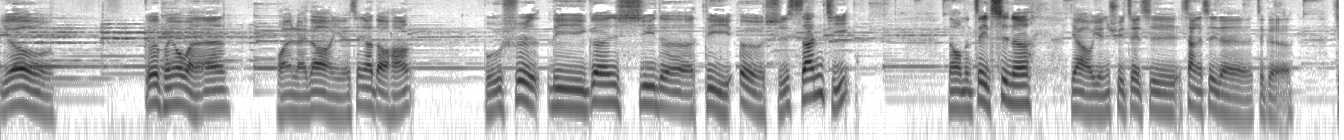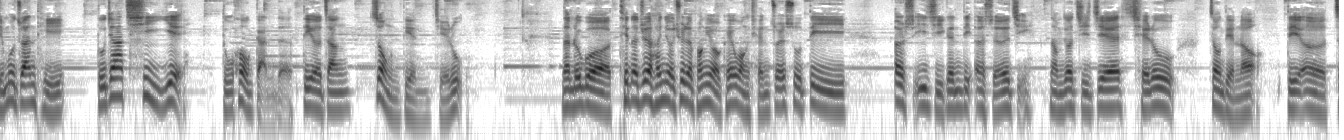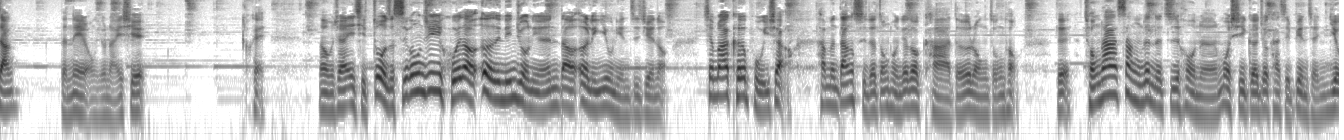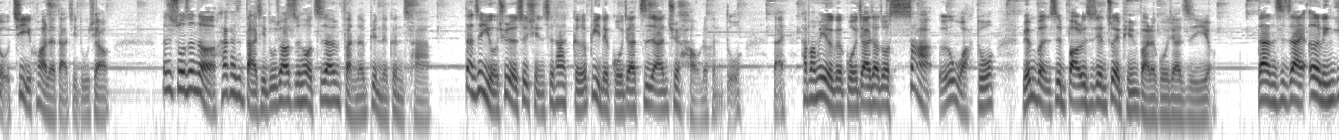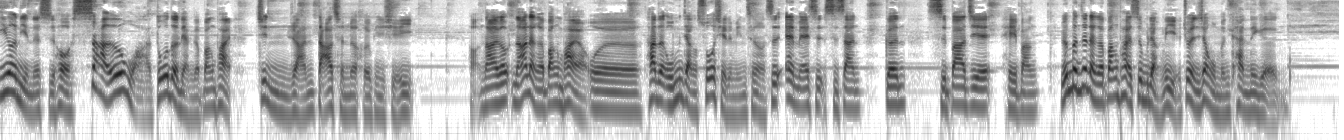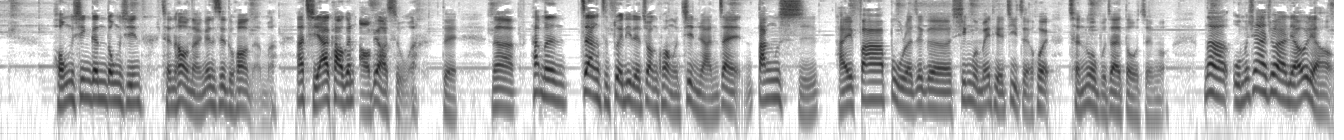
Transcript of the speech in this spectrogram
哟，各位朋友晚安，欢迎来到你的生涯导航，不是李根熙的第二十三集。那我们这次呢，要延续这次上一次的这个节目专题——独家企业读后感的第二章重点节录。那如果听了觉得很有趣的朋友，可以往前追溯第二十一集跟第二十二集。那我们就直接切入重点喽。第二章的内容有哪一些？OK，那我们现在一起坐着时光机回到二零零九年到二零一五年之间哦。先帮大家科普一下，他们当时的总统叫做卡德隆总统。对，从他上任了之后呢，墨西哥就开始变成有计划的打击毒枭。但是说真的，他开始打击毒枭之后，治安反而变得更差。但是有趣的事情是他隔壁的国家治安却好了很多。来，它旁边有个国家叫做萨尔瓦多，原本是暴力事件最频繁的国家之一哦。但是在二零一二年的时候，萨尔瓦多的两个帮派竟然达成了和平协议。好，哪个哪两个帮派啊？我他的我们讲缩写的名称啊，是 MS 十三跟十八街黑帮。原本这两个帮派势不两立，就很像我们看那个红星跟东星，陈浩南跟司徒浩南嘛，啊，起亚靠跟敖标楚嘛，对。那他们这样子对立的状况，竟然在当时还发布了这个新闻媒体的记者会，承诺不再斗争哦。那我们现在就来聊一聊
